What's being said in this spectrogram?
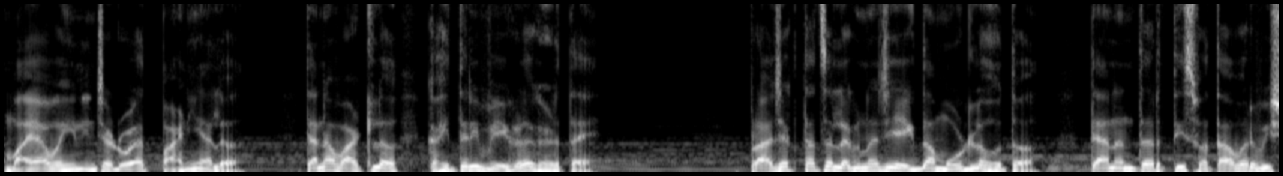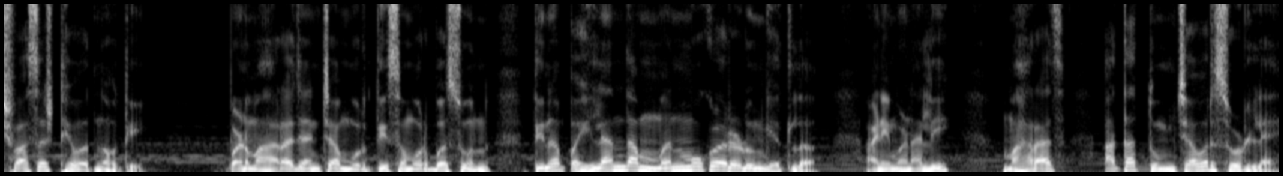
मायावहिनींच्या डोळ्यात पाणी आलं. त्यांना वाटलं काहीतरी वेगळं घडतंय. प्राजक्ताचं लग्न जे एकदा मोडलं होतं त्यानंतर ती स्वतःवर विश्वासच ठेवत नव्हती. पण महाराजांच्या मूर्तीसमोर बसून तिनं पहिल्यांदा मनमोकळं रडून घेतलं आणि म्हणाली महाराज आता तुमच्यावर सोडलंय.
